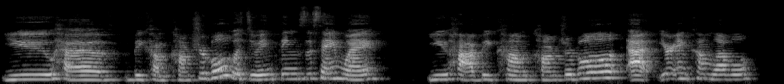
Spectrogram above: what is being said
You have become comfortable with doing things the same way. You have become comfortable at your income level.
